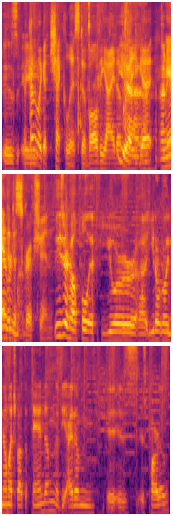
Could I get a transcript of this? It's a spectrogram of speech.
is a kind of like a checklist of all the items Yeah, that you get I mean, and a every month. description. These are helpful if you're uh, you don't really know much about the fandom that the item is is part of,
